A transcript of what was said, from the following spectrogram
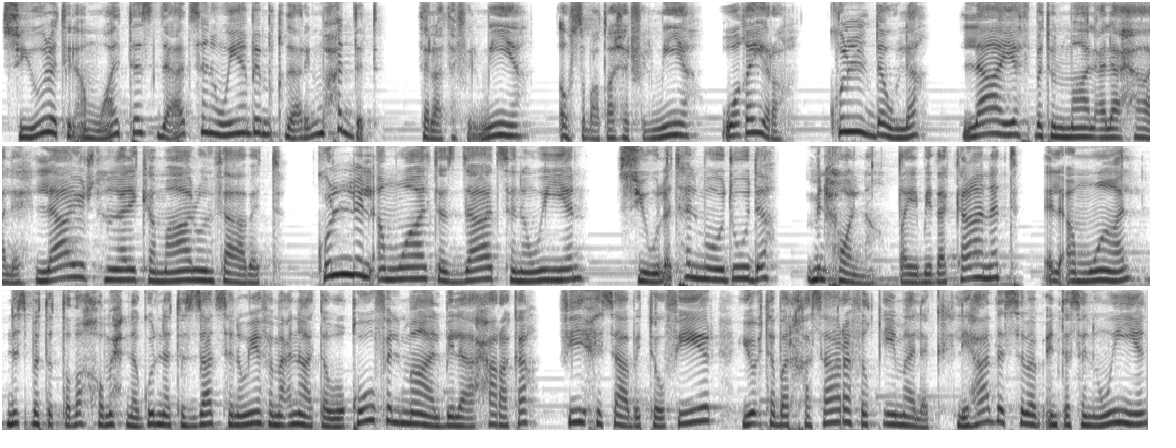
سيولة الأموال تزداد سنويا بمقدار محدد. 3% أو 17% وغيره. كل دولة لا يثبت المال على حاله. لا يوجد هنالك مال ثابت. كل الأموال تزداد سنويا سيولتها الموجودة من حولنا. طيب إذا كانت الأموال نسبة التضخم إحنا قلنا تزداد سنويا فمعناته وقوف المال بلا حركة في حساب التوفير يعتبر خسارة في القيمة لك. لهذا السبب أنت سنويا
